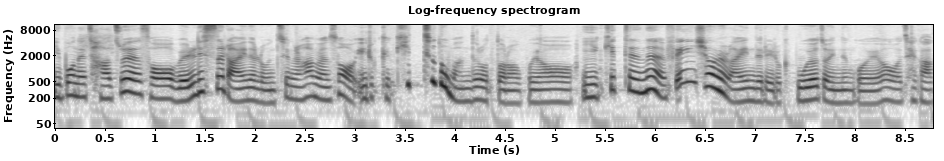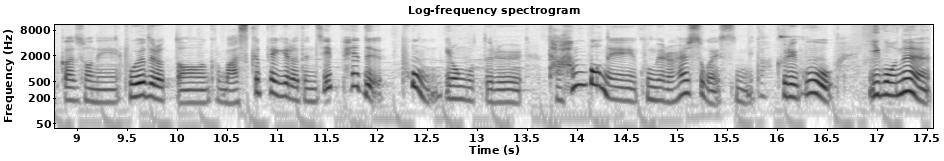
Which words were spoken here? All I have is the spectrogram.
이번에 자주에서 웰니스 라인을 론칭을 하면서 이렇게 키트도 만들었더라고요. 이 키트는 facial 라인들이 이렇게 모여져 있는 거예요. 제가 아까 전에 보여드렸던 그런 마스크팩이라든지 패드, 폼 이런 것들을 다 한 번에 구매를 할 수가 있습니다. 그리고 이거는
